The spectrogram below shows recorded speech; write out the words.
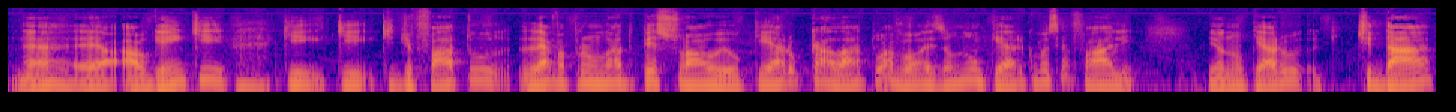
né? é alguém que, que, que, que de fato leva para um lado pessoal. Eu quero calar a tua voz, eu não quero que você fale. Eu não quero te dar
